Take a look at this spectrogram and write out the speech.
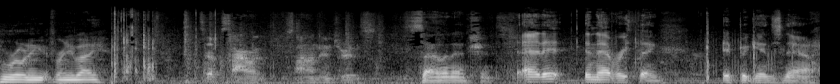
ruining it for anybody. What's up, silent silent entrance? Silent entrance. Edit and everything. It begins now.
